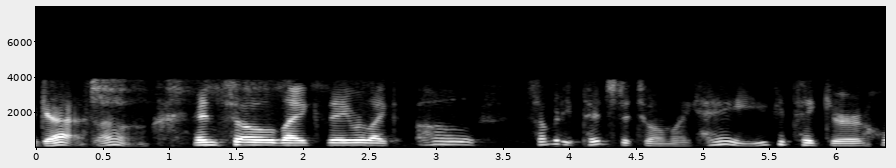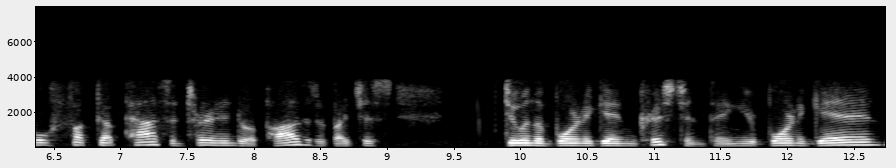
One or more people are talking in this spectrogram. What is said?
I guess know. And so like they were like, oh, somebody pitched it to him like, hey, you could take your whole fucked up past and turn it into a positive by just doing the born again Christian thing. You're born again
